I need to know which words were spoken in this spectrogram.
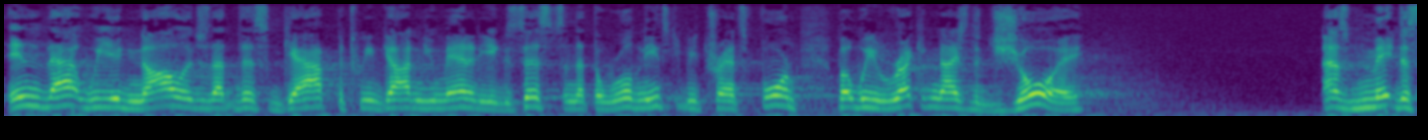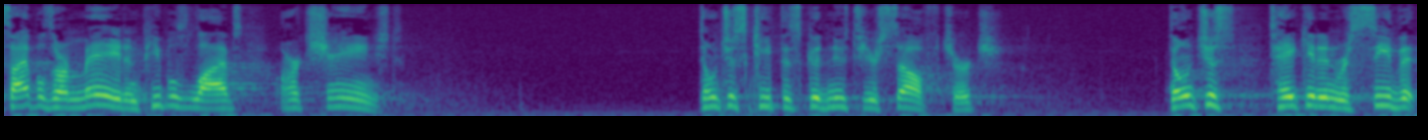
In that, we acknowledge that this gap between God and humanity exists and that the world needs to be transformed, but we recognize the joy as ma- disciples are made and people's lives are changed. Don't just keep this good news to yourself, church. Don't just take it and receive it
